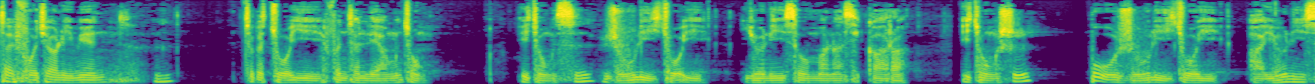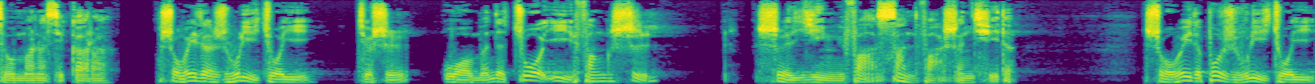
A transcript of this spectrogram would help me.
在佛教里面，嗯，这个坐意分成两种，一种是如理坐意。Uniso manasikara，一种是不如理作意啊。Uniso manasikara，所谓的如理作意，就是我们的作意方式是引发善法升起的；所谓的不如理作意，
